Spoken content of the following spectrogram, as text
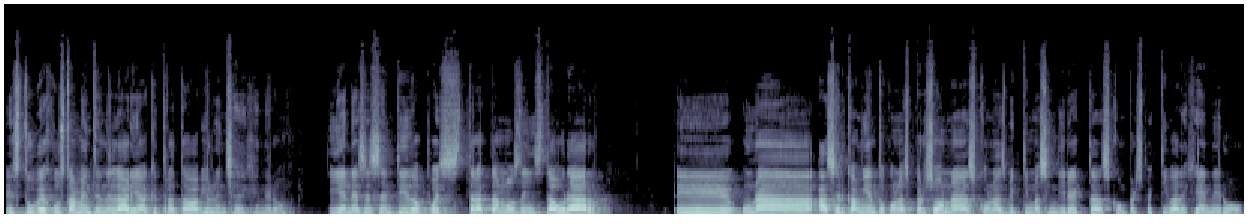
Estuve justamente en el área que trataba violencia de género y en ese sentido pues tratamos de instaurar eh, un acercamiento con las personas, con las víctimas indirectas, con perspectiva de género,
